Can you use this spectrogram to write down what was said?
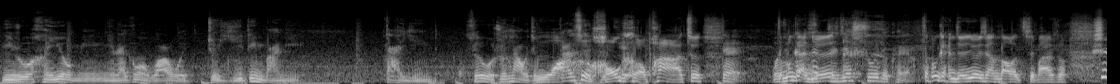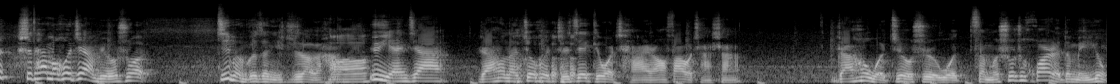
你如果很有名，你来跟我玩，我就一定把你打赢。所以我说，那我就哇干脆，好可怕！就对，我怎么感觉直接输就可以了。怎么感觉又像到了奇葩说？是是，他们会这样，比如说，基本规则你是知道的哈，啊预言家，然后呢就会直接给我查，然后发我查杀，然后我就是我怎么说出花来都没用，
